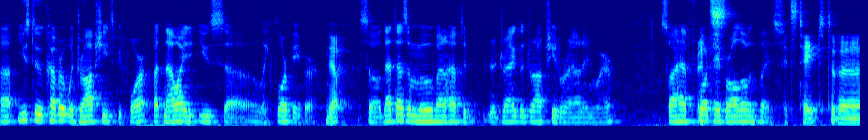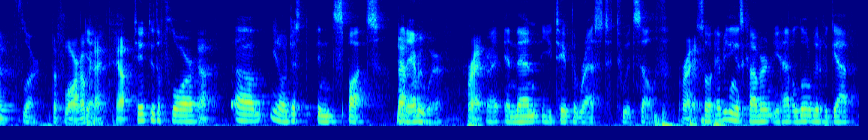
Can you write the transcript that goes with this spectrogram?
Uh, used to cover it with drop sheets before, but now I use uh, like floor paper. Yep. So that doesn't move. I don't have to drag the drop sheet around anywhere. So I have floor It's- paper all over the place. It's taped to the Floor the floor. Okay. Yeah. taped to the floor. Yeah. Um, you know, just in spots, not Yeah. everywhere. Right. right? And then you tape the rest to itself. Right. So everything is covered. You have a little bit of a gap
